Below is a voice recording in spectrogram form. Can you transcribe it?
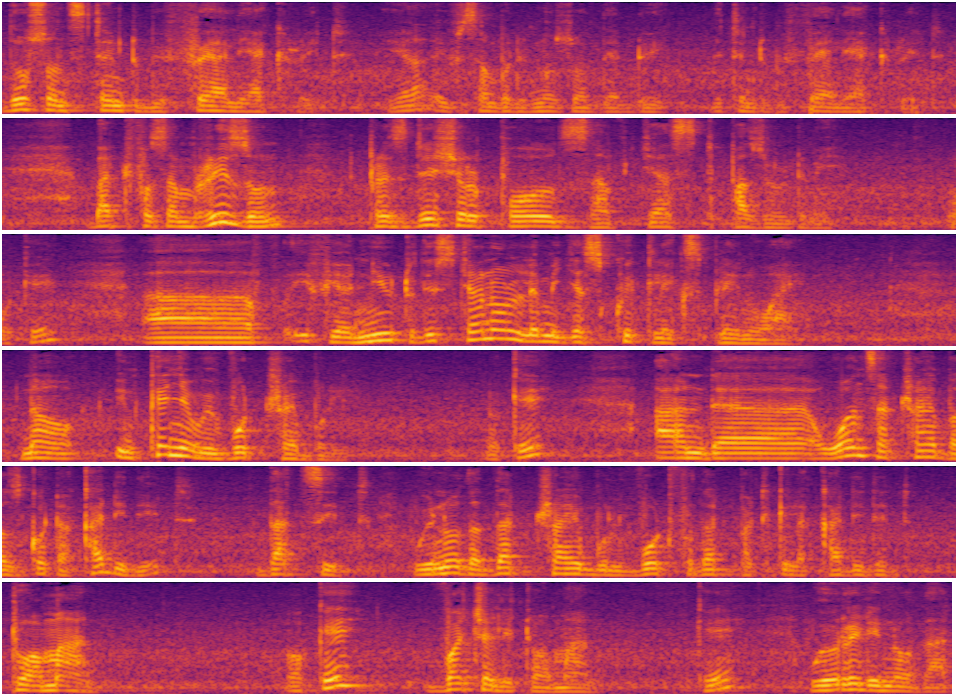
Those ones tend to be fairly accurate. Yeah, if somebody knows what they're doing, they tend to be fairly accurate. But for some reason, presidential polls have just puzzled me. Okay, uh, if you're new to this channel, let me just quickly explain why. Now, in Kenya, we vote tribally. Okay, and uh, once a tribe has got a candidate, that's it. We know that that tribe will vote for that particular candidate to a man. Okay? Virtually to a man. Okay? We already know that.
